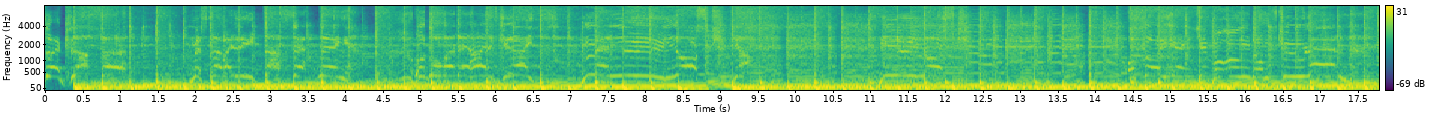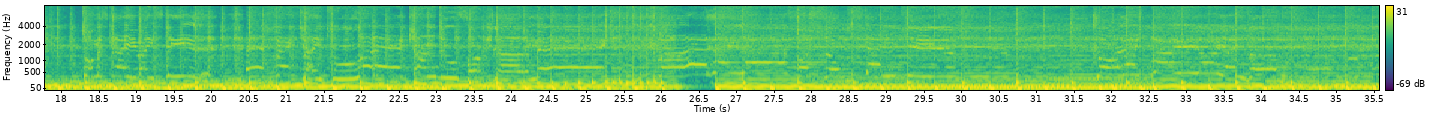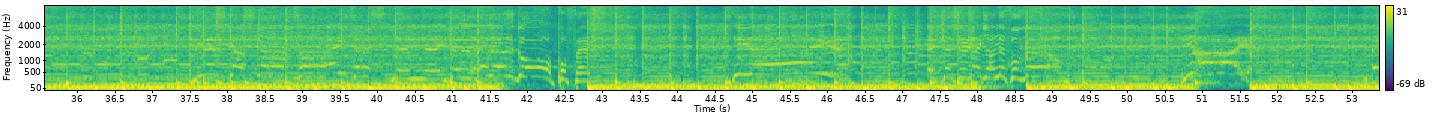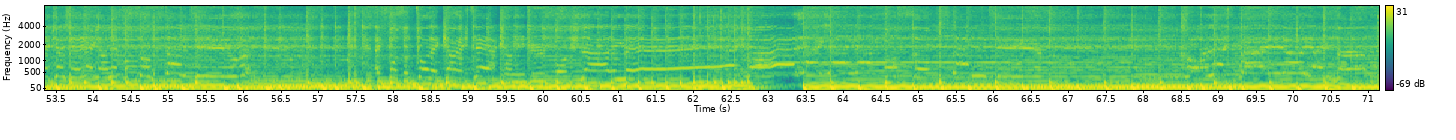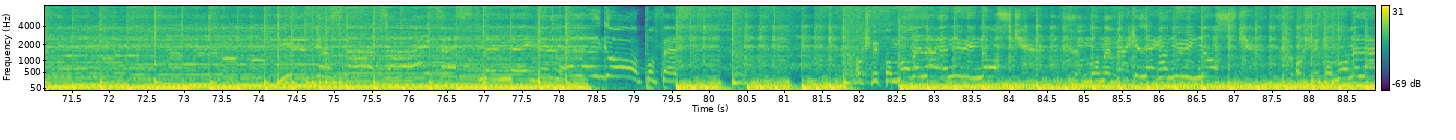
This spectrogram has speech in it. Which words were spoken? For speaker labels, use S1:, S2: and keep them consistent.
S1: Klasse! opp på fest. Og hvorfor må vi lære nynorsk? Må vi virkelig ha nynorsk? Og hvorfor må vi lære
